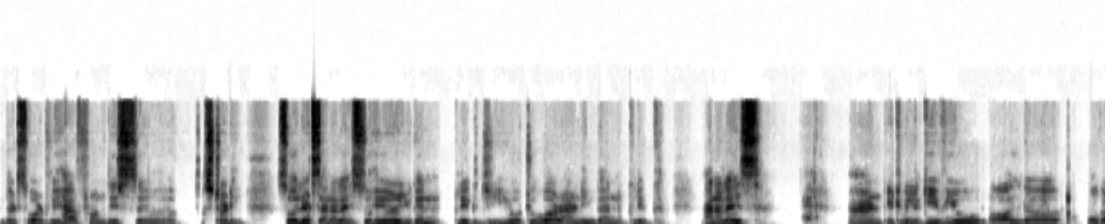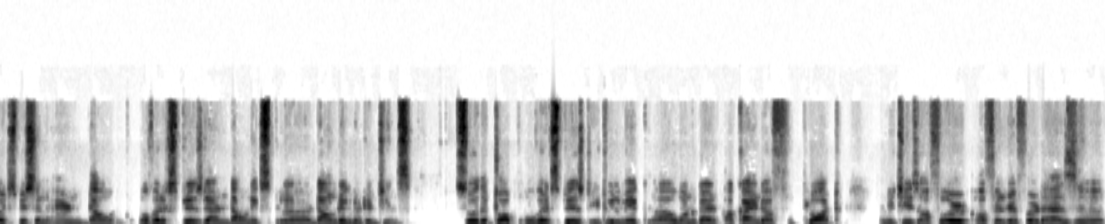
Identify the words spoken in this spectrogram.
That's what we have from this uh, study. So let's analyze. So here you can click GEO2R and you can click analyze and it will give you all the overexpression and down overexpressed and down uh, down regulated genes. So the top overexpressed, it will make uh, one kind a kind of plot, which is offer, often referred as a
